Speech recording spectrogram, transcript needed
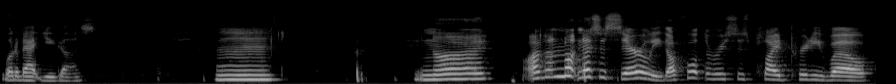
What about you guys? Hmm. No, I don't. Not necessarily. I thought the Roosters played pretty well,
